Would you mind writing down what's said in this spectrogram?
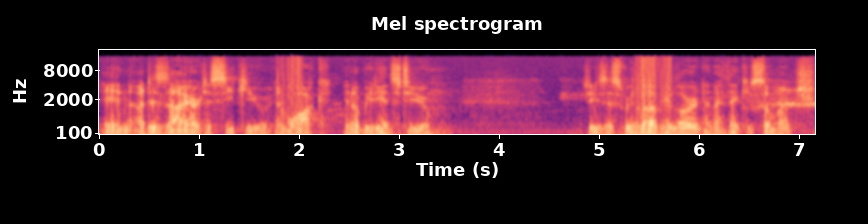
in a desire to seek you and walk in obedience to you. Jesus, we love you, Lord, and I thank you so much.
